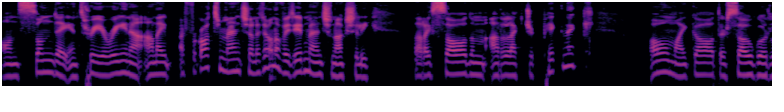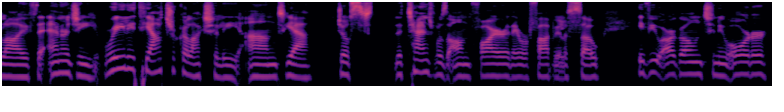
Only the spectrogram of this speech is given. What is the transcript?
on Sunday in Three Arena. And I, I forgot to mention, I don't know if I did mention actually, that I saw them at Electric Picnic. Oh my God, they're so good live. The energy, really theatrical actually. And yeah, just the tent was on fire. They were fabulous. So if you are going to New Order,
